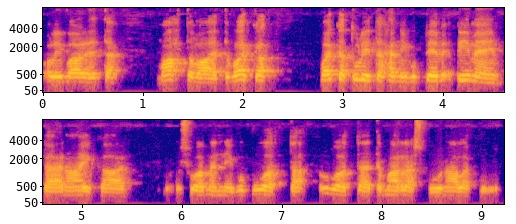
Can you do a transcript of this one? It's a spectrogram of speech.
oli vain, että mahtavaa, että vaikka, vaikka tuli tähän niin kuin pimeimpään aikaan Suomen niin kuin vuotta, vuotta, että marraskuun alkuun,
